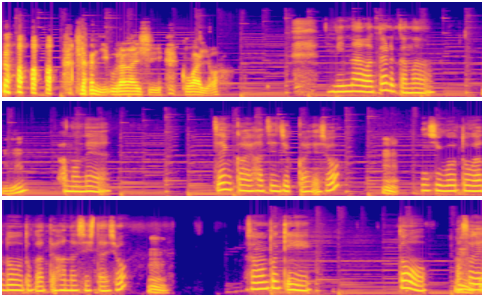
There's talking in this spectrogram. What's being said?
何？占い師？怖いよ。みんなわかるかな？うん？あのね、前回80回でしょ？うん。で仕事がどうとかって話したでしょ？うん。その時と、まあ、うんそれ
